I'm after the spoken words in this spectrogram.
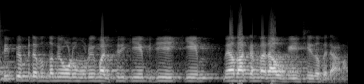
സി പി എമ്മിന്റെ പിന്തുണയോടുകൂടി മത്സരിക്കുകയും വിജയിക്കുകയും നേതാക്കന്മാരാവുകയും ചെയ്തവരാണ്.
